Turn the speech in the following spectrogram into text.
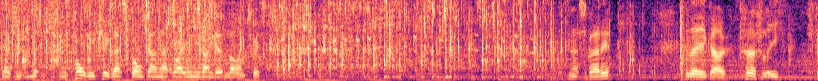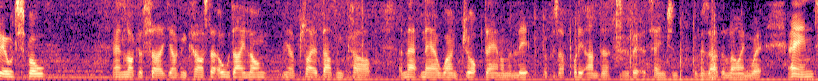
'cause it's important you keep that spool going that way, then you don't get a line twist. And that's about it. So there you go, perfectly filled spool. And like I say, I can cast that all day long, you know, play a dozen carp, and that now won't drop down on the lip because I put it under with a bit of tension because I had the line wet. And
